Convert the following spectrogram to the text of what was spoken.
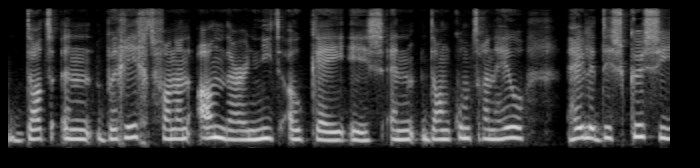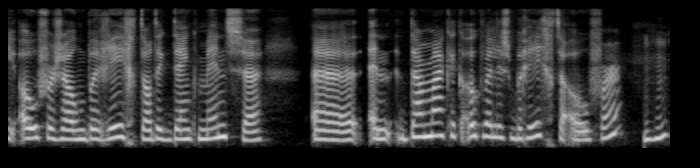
dat een bericht van een ander niet oké okay is. En dan komt er een heel, hele discussie over zo'n bericht, dat ik denk mensen. Uh, en daar maak ik ook wel eens berichten over. Mm -hmm.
